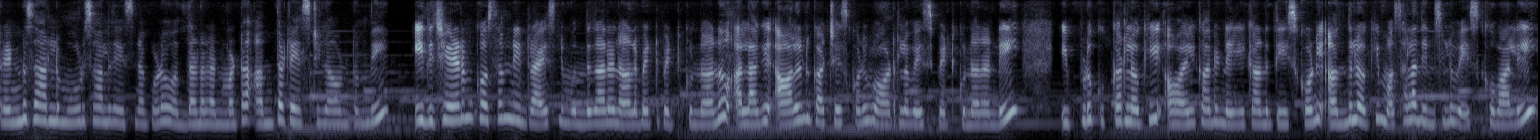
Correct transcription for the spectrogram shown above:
రెండు సార్లు మూడు సార్లు చేసినా కూడా వద్దనరనమాట. అంత టేస్టీగా ఉంటుంది. ఇది చేయడం కోసం నేను రైస్ని ముందుగానే నానబెట్టి పెట్టుకున్నాను. అలాగే ఆలును కట్ చేసుకొని వాటర్లో వేసి పెట్టుకున్నానండి. ఇప్పుడు కుక్కర్లోకి ఆయిల్ కానీ నెయ్యి కానీ తీసుకొని అందులోకి మసాలా దినుసులు వేసుకోవాలి.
